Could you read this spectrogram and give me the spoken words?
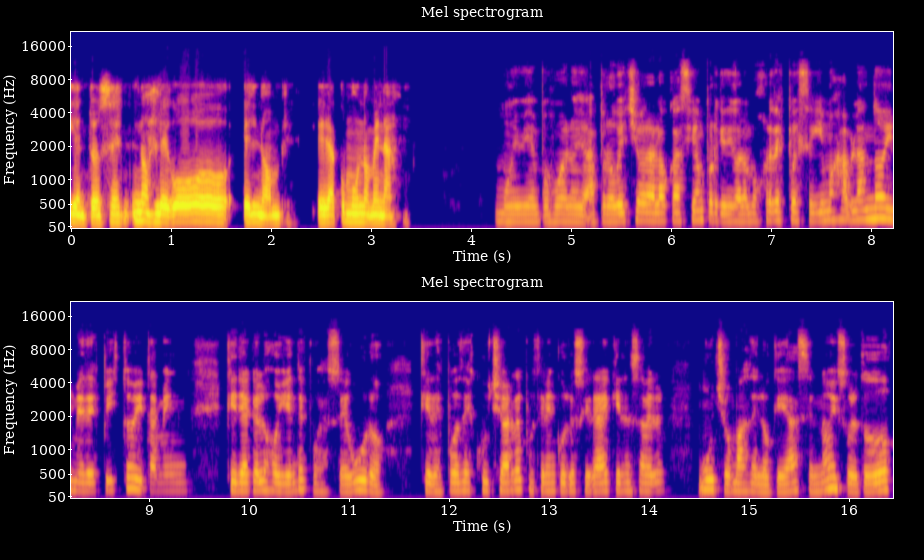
y entonces nos legó el nombre, era como un homenaje. Muy bien, pues bueno, aprovecho ahora la ocasión porque digo, a lo mejor después seguimos hablando y me despisto y también quería que los oyentes, pues seguro que después de escucharte, pues tienen curiosidad y quieren saber mucho más de lo que hacen, ¿no? Y sobre todo,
